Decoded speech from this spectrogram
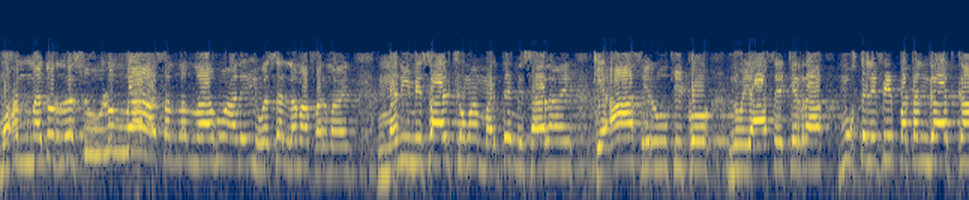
محمد الرسول اللہ صلی اللہ علیہ وسلم فرمائیں منی مثال شما مرد مثال آئیں کہ آسرو کی کو نو یاسے کر رہا مختلفی پتنگات کا،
